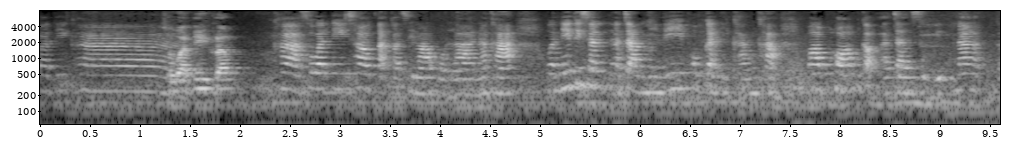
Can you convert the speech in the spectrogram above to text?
วัสดีค่ะ สวัสดีครับ ค่ะ สวัสดีชาวตักกศิลาโหรานะคะ วันนี้ดิฉันอาจารย์มิลลี่พบกันอีกครั้งค่ะ มาพร้อมกับอาจารย์สุวิทย์นาคเก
